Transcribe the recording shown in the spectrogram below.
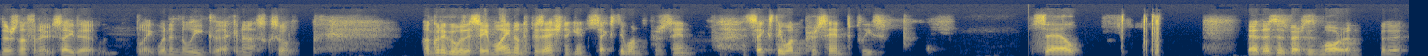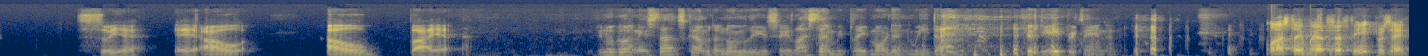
there's nothing outside it like winning the league that I can ask. So I'm going to go with the same line on the possession again, sixty-one percent, sixty-one percent, please. Sell. Uh, this is versus Morton, by the way. So yeah, uh, I'll I'll buy it. Have you not got any stats, Cameron? Normally you say, last time we played Morton, we done 58%. And Last time we had fifty-eight percent.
